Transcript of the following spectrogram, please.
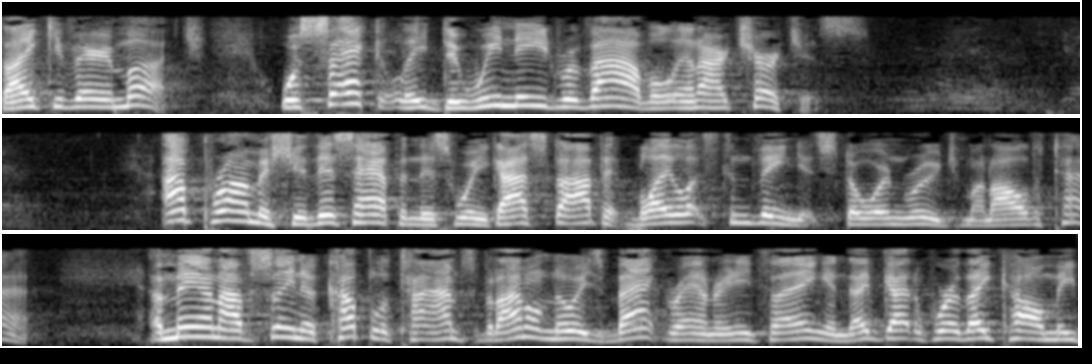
Thank you very much. Well, secondly, do we need revival in our churches? I promise you, this happened this week. I stop at Blaylock's convenience store in Rougemont all the time. A man I've seen a couple of times, but I don't know his background or anything, and they've got where they call me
